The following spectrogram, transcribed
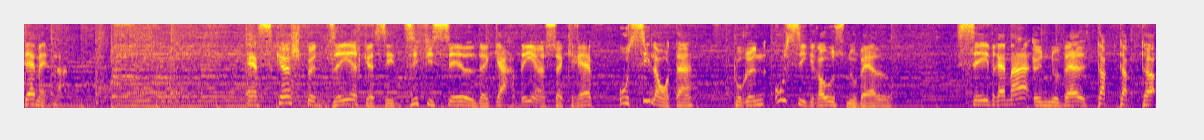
dès maintenant. Est-ce que je peux te dire que c'est difficile de garder un secret aussi longtemps pour une aussi grosse nouvelle? C'est vraiment une nouvelle top, top, top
